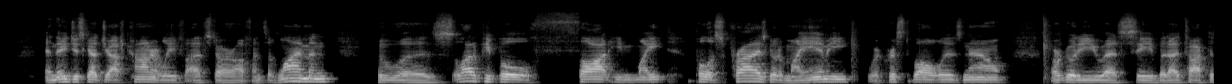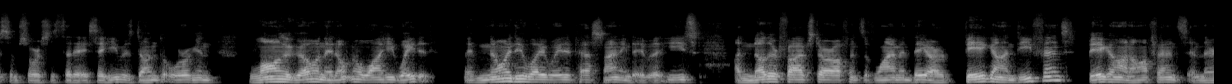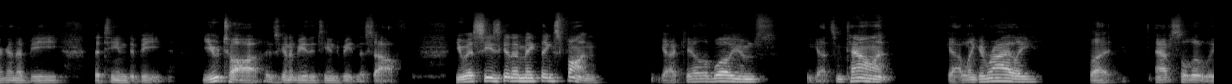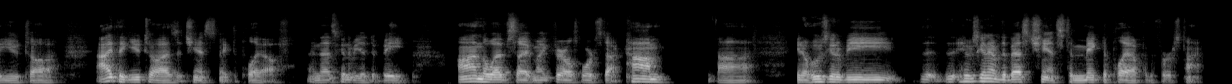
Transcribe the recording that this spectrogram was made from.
And they just got Josh Conerly, five star offensive lineman, who was a lot of people thought he might pull a surprise, go to Miami, where Cristobal is now, or go to USC. But I talked to some sources today, say he was done to Oregon long ago, and they don't know why he waited. They have no idea why he waited past signing day, but he's another five star offensive lineman. They are big on defense, big on offense, and they're going to be the team to beat. Utah is going to be the team to beat in the South. USC is going to make things fun. You got Caleb Williams, you got some talent, you got Lincoln Riley, but absolutely Utah. I think Utah has a chance to make the playoff, and that's going to be a debate on the website, MikeFarrellSports.com. Uh, you know who's going to be who's going to have the best chance to make the playoff for the first time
